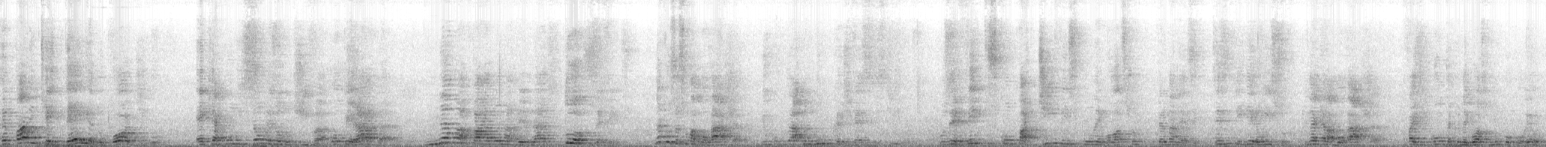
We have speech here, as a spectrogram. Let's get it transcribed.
reparem que a ideia do código é que a condição resolutiva operada não apaga, na verdade, todos os efeitos. Não é como se fosse uma borracha e o contrato nunca tivesse existido. Os efeitos compatíveis com o negócio permanecem. Vocês entenderam isso? Não é aquela borracha que faz de conta que o negócio nunca ocorreu?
